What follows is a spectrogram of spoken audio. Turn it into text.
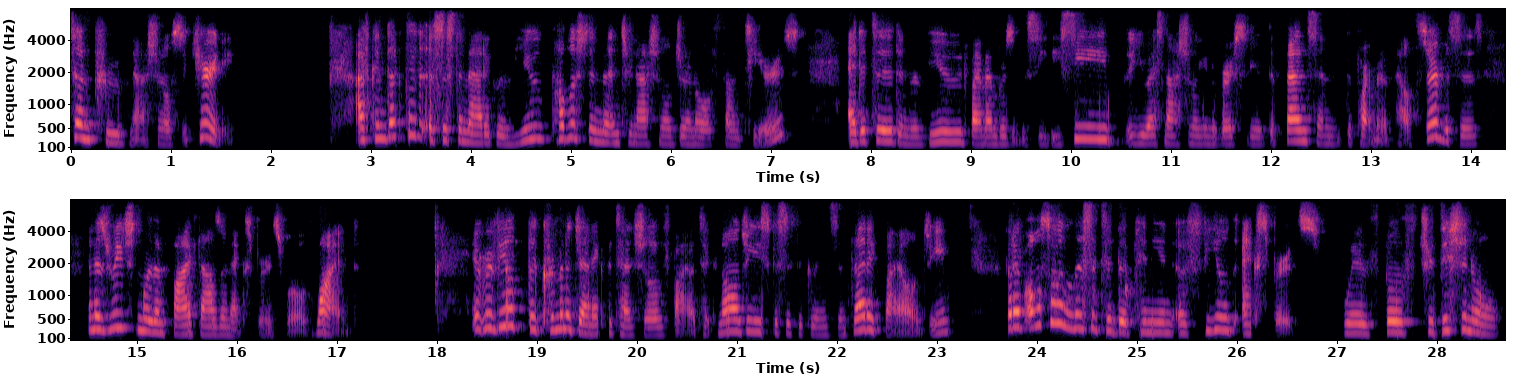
to improve national security. I've conducted a systematic review published in the International Journal of Frontiers edited and reviewed by members of the CDC, the US National University of Defense, and Department of Health Services, and has reached more than 5,000 experts worldwide. It revealed the criminogenic potential of biotechnology, specifically in synthetic biology, but I've also elicited the opinion of field experts with both traditional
